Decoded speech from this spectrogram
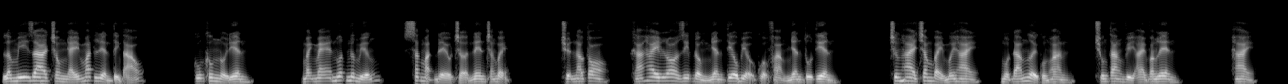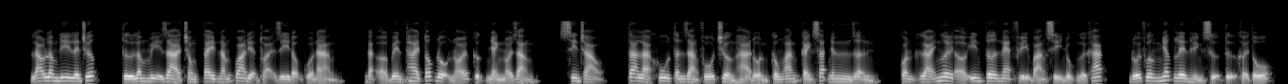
Lâm mỹ ra trong nháy mắt liền tỉnh táo, cũng không nổi điên. Mạnh mẽ nuốt nước miếng, sắc mặt đều trở nên trắng bệnh. Chuyện nào to, khá hay lo dịp đồng nhân tiêu biểu của phạm nhân tu tiên. Chương hai trăm bảy mươi hai, một đám người cuồng hoan, trung tăng vì ai văng lên. Hai, lão lâm đi lên trước, từ lâm mỹ ra trong tay nắm qua điện thoại di động của nàng, đặt ở bên thai tốc độ nói cực nhanh nói rằng, xin chào, ta là khu tân giang phố trường hà đồn công an cảnh sát nhân dân còn gái ngươi ở internet phỉ báng sỉ nhục người khác, đối phương nhắc lên hình sự tự khởi tố,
